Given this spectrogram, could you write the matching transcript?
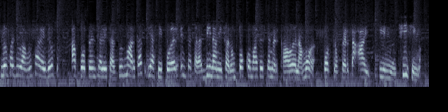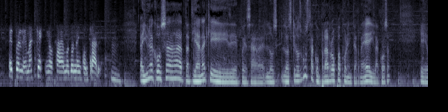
los ayudamos a ellos a potencializar sus marcas y así poder empezar a dinamizar un poco más este mercado de la moda, porque oferta hay y muchísima. El problema es que no sabemos dónde encontrarla. Hay una cosa, Tatiana, que eh, pues a los, los que nos gusta comprar ropa por internet y la cosa, eh,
